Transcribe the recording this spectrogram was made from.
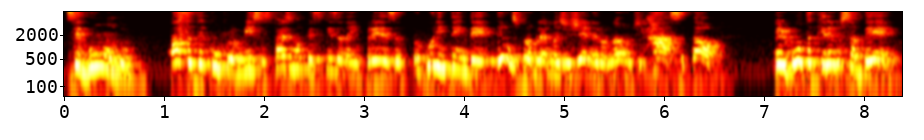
Segundo, Passa a ter compromissos, faz uma pesquisa na empresa, procura entender, temos problemas de gênero ou não, de raça e tal? Pergunta querendo saber.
